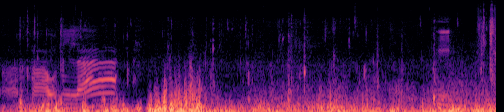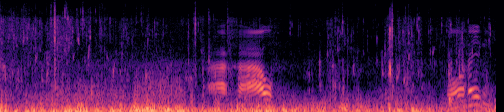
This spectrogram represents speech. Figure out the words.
ปลาขาวนี่ละนี่ปลาขาวตได้นี่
